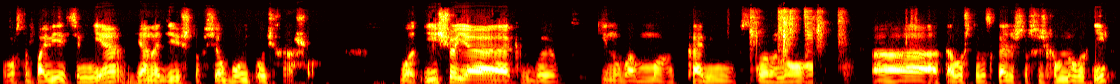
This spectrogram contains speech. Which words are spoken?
Просто поверьте мне, я надеюсь, что все будет очень хорошо. Вот, и еще я как бы кину вам камень в сторону а, того, что вы сказали, что слишком много книг.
